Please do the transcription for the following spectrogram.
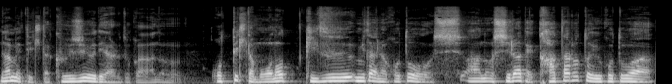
う、舐めてきた空中であるとか、あの、追ってきたもの、傷みたいなことをしあの調べ、語るということは、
